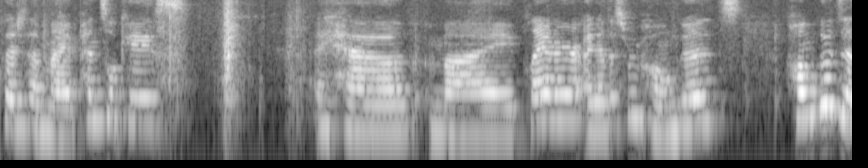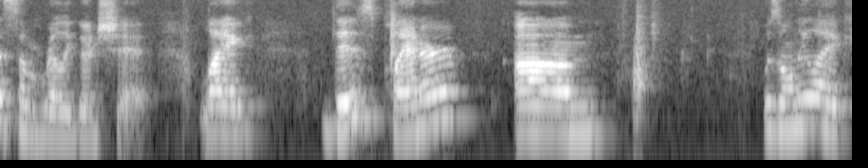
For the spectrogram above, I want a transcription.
so I just have my pencil case I have my planner. I got this from Home Goods. Home Goods has some really good shit. Like, this planner um, was only like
